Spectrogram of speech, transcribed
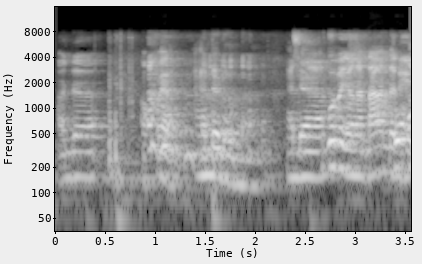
ada affair? Ada dong ada gue pegangan tangan tadi.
